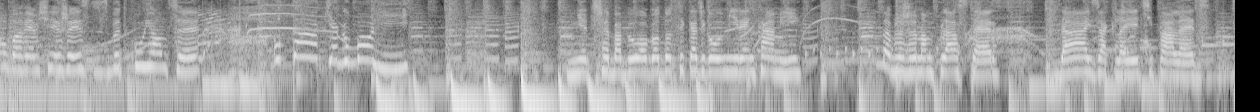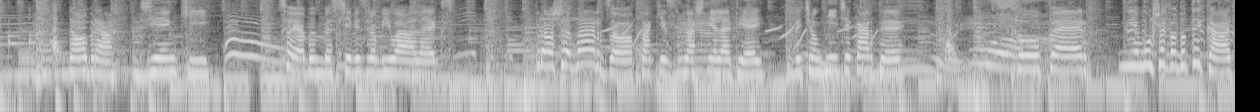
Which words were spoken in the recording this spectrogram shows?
Obawiam się, że jest zbyt kujący. O tak, jak boli! Nie trzeba było go dotykać gołymi rękami. Dobrze, że mam plaster. Daj, zakleję ci palec. Dobra, dzięki. Co ja bym bez ciebie zrobiła, Alex? Proszę bardzo, tak jest znacznie lepiej. Wyciągnijcie karty. Super! Nie muszę go dotykać.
